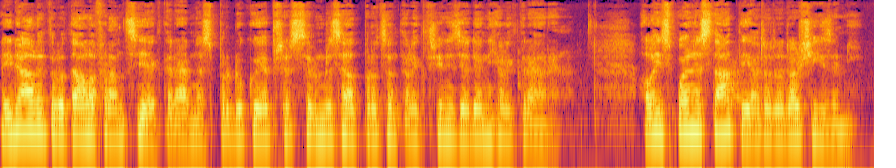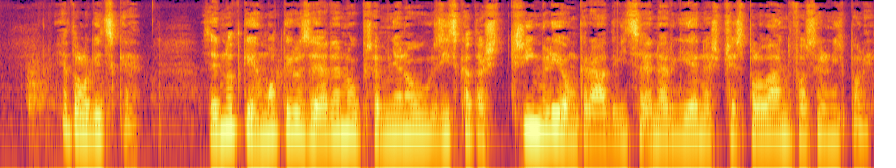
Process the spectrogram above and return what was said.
Nejdále to dotáhla Francie, která dnes produkuje přes 70% elektřiny z jaderných elektráren. Ale i Spojené státy a řada dalších zemí. Je to logické. Z jednotky hmoty lze jadernou přeměnou získat až 3 milionkrát více energie než při spalování fosilních paliv.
